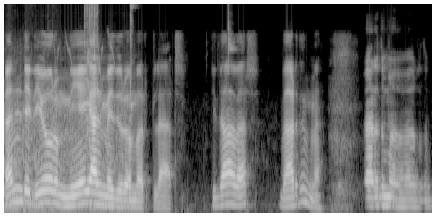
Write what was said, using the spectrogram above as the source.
Ben de diyorum niye gelmedi römörkler? Bir daha ver. Verdin mi? Verdim abi verdim.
